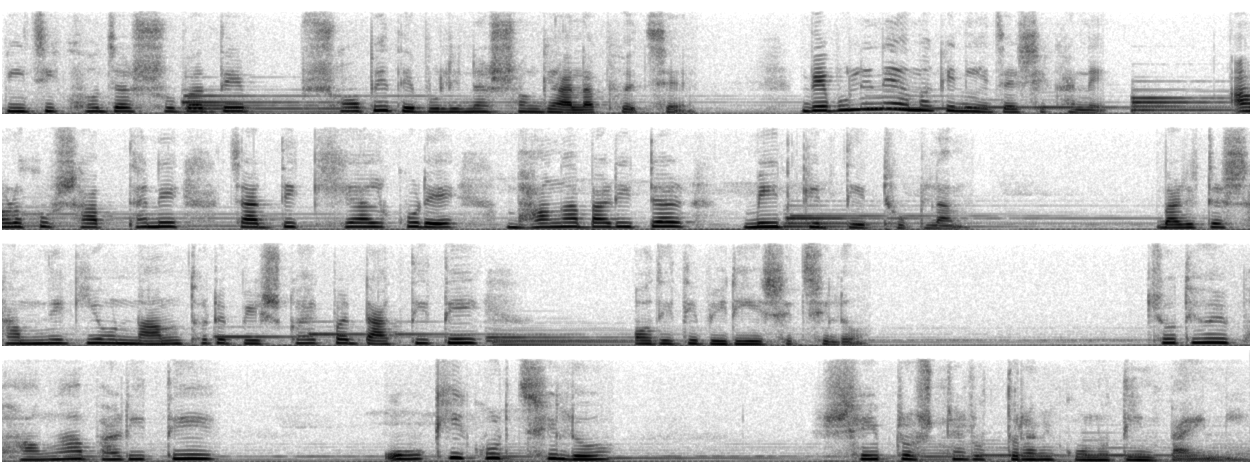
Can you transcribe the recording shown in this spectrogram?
পিজি খোঁজার সুবাদে সবই দেবলিনার সঙ্গে আলাপ হয়েছে। দেবলিনে আমাকে নিয়ে যায় সেখানে। আমরা খুব সাবধানে চারদিক খেয়াল করে ভাঙা বাড়িটার মেন গেট দিয়ে ঢুকলাম। বাড়িটার সামনে গিয়ে ওর নাম ধরে বেশ কয়েকবার ডাক দিতেই অদিতি বেরিয়ে এসেছিল। যদি ওই ভাঙা বাড়িতে ও কি করছিল, সেই প্রশ্নের উত্তর আমি কোনোদিন পাইনি।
